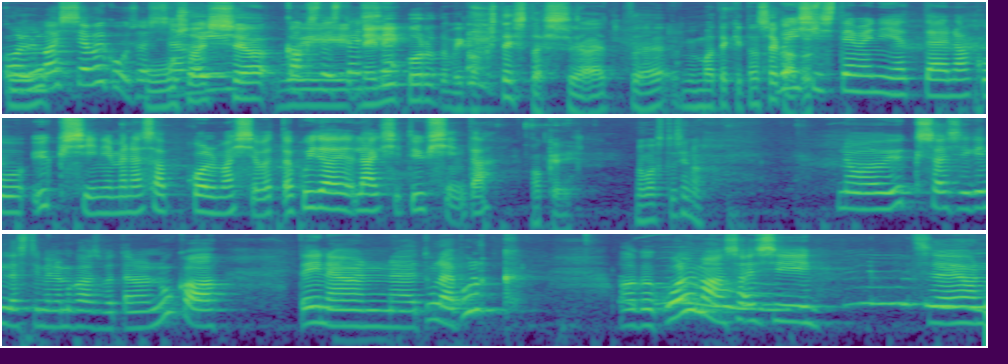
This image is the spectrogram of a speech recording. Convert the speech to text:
kolm asja või kuus asja kuus asja või, või neli korda või kaksteist asja, et äh, ma tekitan segadust. või siis teeme nii, et äh, nagu üks inimene saab kolm asja võtta, kui te läheksite üksinda. okei okay., no vasta sina. no üks asi kindlasti, mille ma kaasa võtan, on nuga, teine on äh, tulepulk, aga kolmas asi see on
